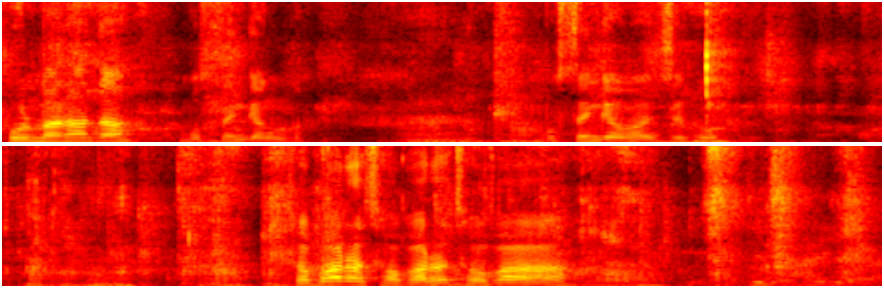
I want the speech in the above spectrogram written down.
볼만하다. 못생긴 거. 못생겨가지고. 저 봐라 저 봐라 저 봐. 나이야.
